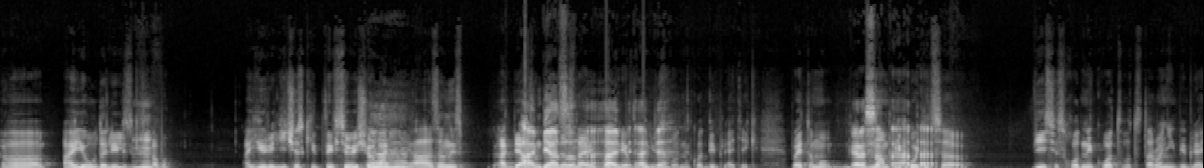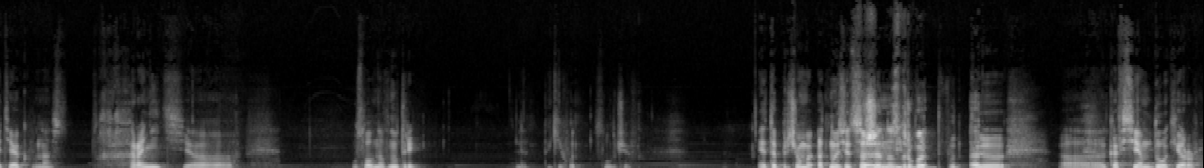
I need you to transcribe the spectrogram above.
а а ее удалили с гитхаба, а юридически ты все еще Ага. обязан, исп- обязан, Обязан, предоставить по требованию обя- исходный код библиотеки. Поэтому Красота, нам да. приходится весь исходный код вот сторонних библиотек у нас хранить э, условно внутри для таких вот случаев. Это причем относится Слушай, но с другой- вот, э, э, ко всем докер,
